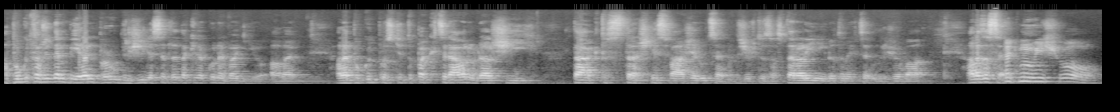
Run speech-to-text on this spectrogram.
a pokud samozřejmě ten jeden produkt drží 10 let, taky jako nevadí, jo. Ale, ale pokud prostě to pak chce dávat do dalších, tak to strašně sváže ruce, protože už to zastaralý, nikdo to nechce udržovat. Ale zase, Teď mluvíš o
